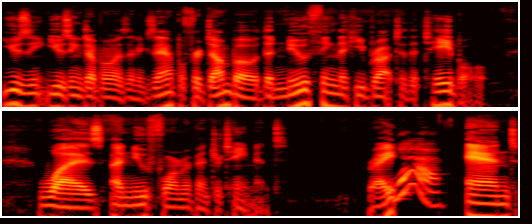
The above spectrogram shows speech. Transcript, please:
using using Dumbo as an example, for Dumbo, the new thing that he brought to the table was a new form of entertainment, right? Yeah. And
